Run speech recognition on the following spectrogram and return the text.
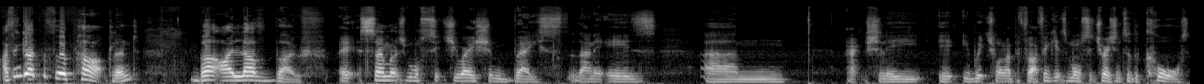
I think I prefer Parkland, but I love both. It's so much more situation based than it is. Um, actually it, which one I prefer. I think it's more situation to the course.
